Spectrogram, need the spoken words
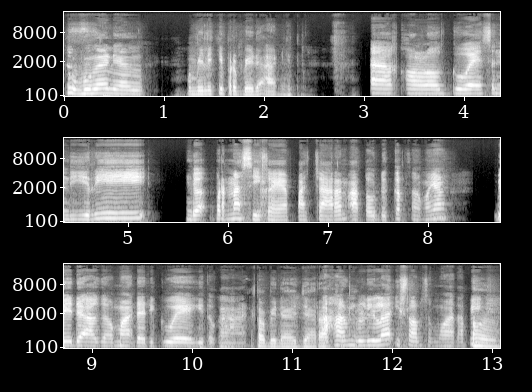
hubungan yang memiliki perbedaan gitu Eh, kalau gue sendiri nggak pernah sih kayak pacaran atau deket sama yang beda agama dari gue gitu kan. atau beda jarak gitu. Alhamdulillah Islam semua, tapi Hmm.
